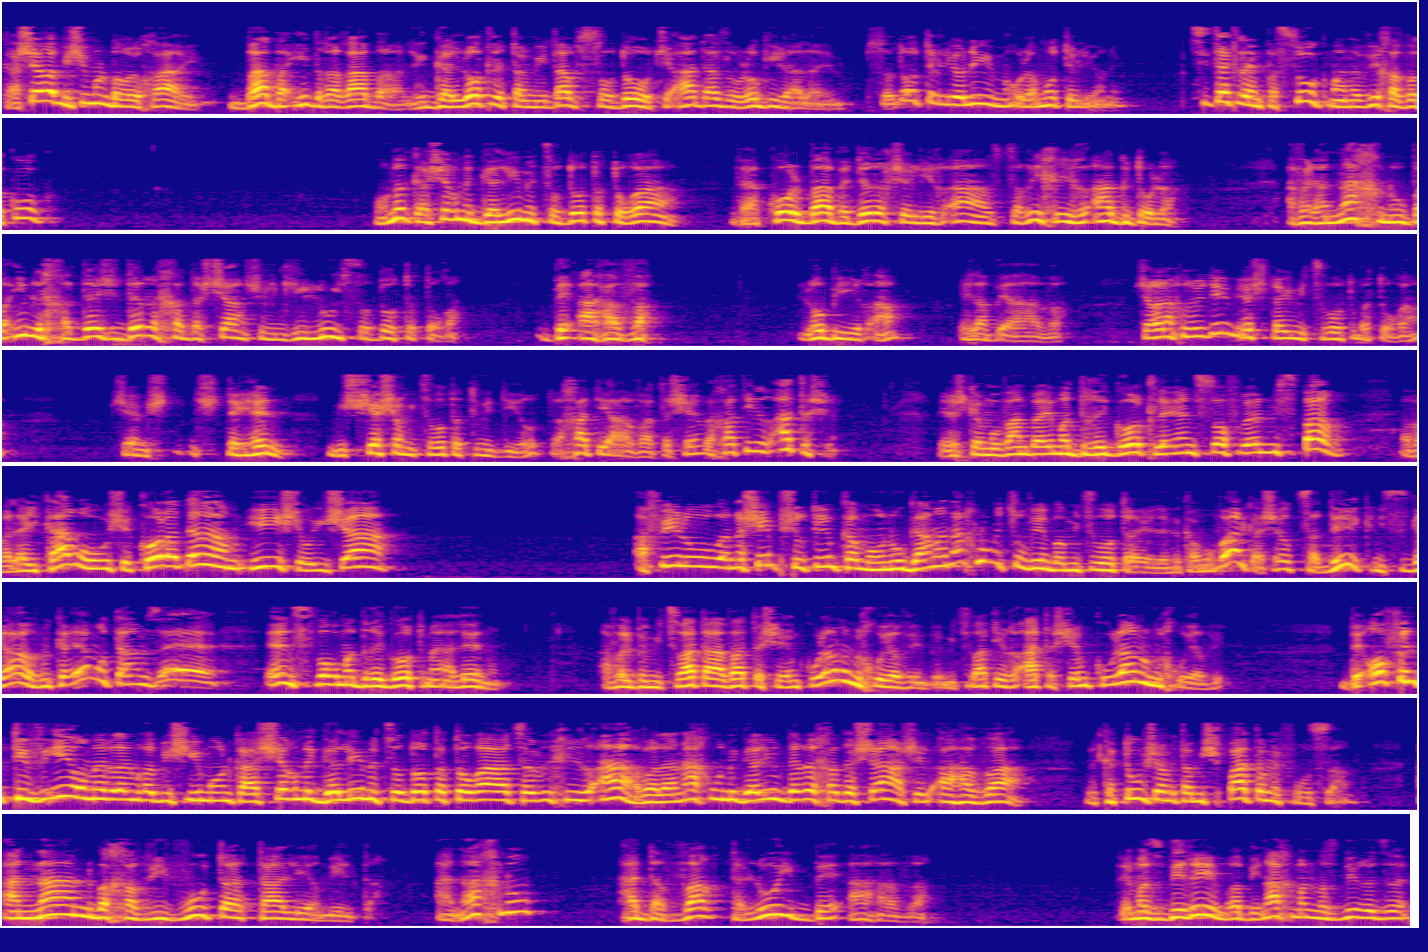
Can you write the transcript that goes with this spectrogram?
כאשר רבי שמעון בר יוחאי בא באידרא רבא לגלות לתלמידיו סודות שעד אז הוא לא גילה להם, סודות עליונים מעולמות עליונים, ציטט להם פסוק מהנביא חבקוק. הוא אומר, כאשר מגלים את סודות התורה והכל בא בדרך של יראה, אז צריך יראה גדולה. אבל אנחנו באים לחדש דרך חדשה של גילוי סודות התורה, באהבה. לא ביראה, אלא באהבה. עכשיו אנחנו יודעים, יש שתי מצוות בתורה, שהן שתיהן משש המצוות התמידיות, אחת היא אהבת השם ואחת היא יראת השם. יש כמובן בהם מדרגות לאין סוף ואין מספר, אבל העיקר הוא שכל אדם, איש או אישה, אפילו אנשים פשוטים כמונו, גם אנחנו מצווים במצוות האלה. וכמובן, כאשר צדיק נסגר ומקיים אותם, זה אין ספור מדרגות מעלינו. אבל במצוות אהבת השם כולנו מחויבים, במצוות יראת השם כולנו מחויבים. באופן טבעי, אומר להם רבי שמעון, כאשר מגלים את סודות התורה צריך יראה, אבל אנחנו מגלים דרך חדשה של אהבה. וכתוב שם את המשפט המפורסם, ענן בחביבותא טליה מילתא. אנחנו, הדבר תלוי באהבה. ומסבירים, רבי נחמן מסביר את זה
